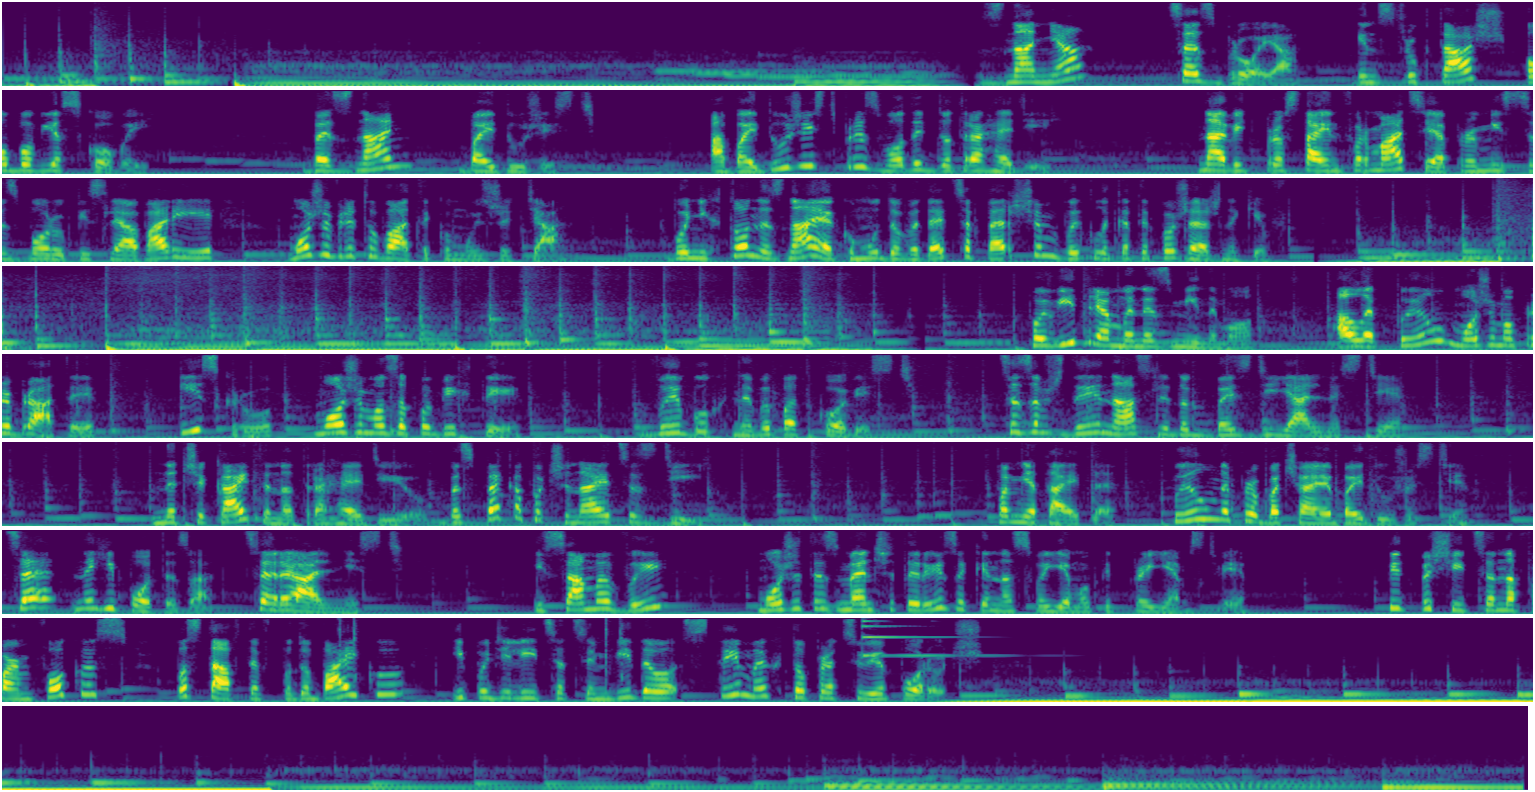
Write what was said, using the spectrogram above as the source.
Знання це зброя. Інструктаж обов'язковий. Без знань байдужість. А байдужість призводить до трагедій. Навіть проста інформація про місце збору після аварії може врятувати комусь життя, бо ніхто не знає, кому доведеться першим викликати пожежників. Повітря ми не змінимо, але пил можемо прибрати, іскру можемо запобігти. Вибух не випадковість. Це завжди наслідок бездіяльності. Не чекайте на трагедію. Безпека починається з дій. Пам'ятайте, пил не пробачає байдужості. Це не гіпотеза, це реальність. І саме ви можете зменшити ризики на своєму підприємстві. Підпишіться на Farm поставте вподобайку і поділіться цим відео з тими, хто працює поруч.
